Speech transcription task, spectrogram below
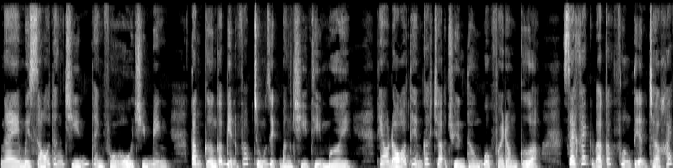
Ngày 16 tháng 9, thành phố Hồ Chí Minh tăng cường các biện pháp chống dịch bằng chỉ thị 10. Theo đó, thêm các chợ truyền thống buộc phải đóng cửa, xe khách và các phương tiện chở khách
